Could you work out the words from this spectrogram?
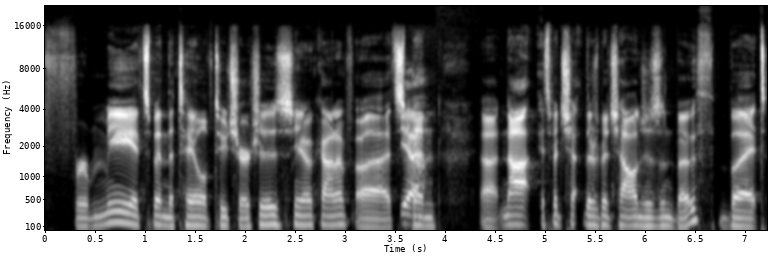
for me, it's been the tale of two churches. You know, kind of. Uh, it's Yeah. been uh, not. It's been ch- there's been challenges in both, but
